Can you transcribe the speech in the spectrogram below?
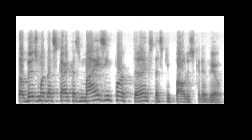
Talvez uma das cartas mais importantes das que Paulo escreveu.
